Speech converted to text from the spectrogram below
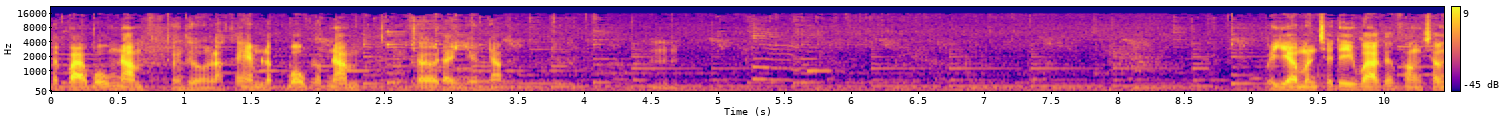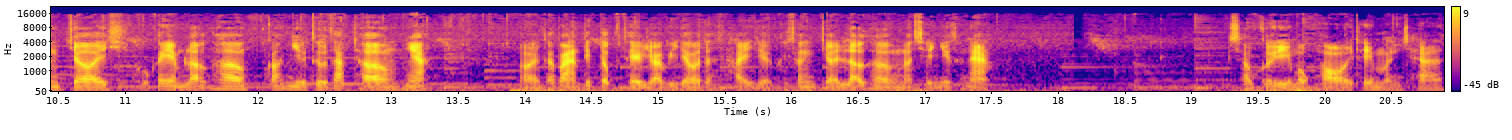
lớp 3, 4, 5 thường thường là các em lớp 4, lớp 5 thường chơi ở đây nhiều nhất. Bây giờ mình sẽ đi qua cái phần sân chơi của các em lớn hơn, có nhiều thử thách hơn nhé. Rồi các bạn tiếp tục theo dõi video để thấy được cái sân chơi lớn hơn nó sẽ như thế nào. Sau khi đi một hồi thì mình sẽ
